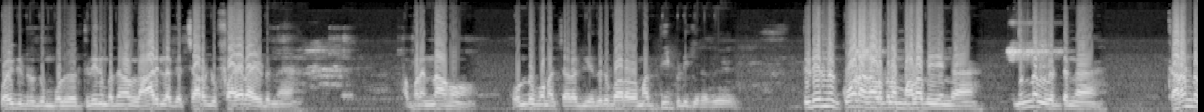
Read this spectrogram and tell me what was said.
போய்கிட்டு இருக்கும் பொழுது திடீர்னு பார்த்தீங்கன்னா லாரியில் இருக்க சரக்கு ஃபயர் ஆகிடுங்க அப்புறம் என்ன ஆகும் கொண்டு போன சரக்கு எதிர்பாராதமாக தீ பிடிக்கிறது. திடீர்னு கோடை காலத்தில் மழை பெய்யுங்க. மின்னல் வெட்டுங்க. கரண்ட்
